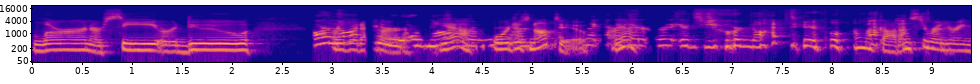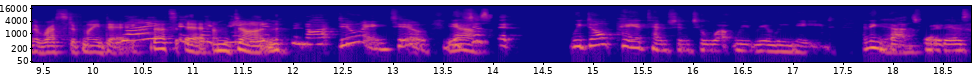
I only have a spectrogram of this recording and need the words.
learn or see or do or, or not whatever. To, or not, yeah, or, or just or, not to. Like, yeah. There, or it's or not to. oh my god, I'm surrendering the rest of my day. Right? That's it's it. Like I'm done. not doing too. Yeah. It's just that we don't pay attention to what we really need. I think yeah. that's what it is.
